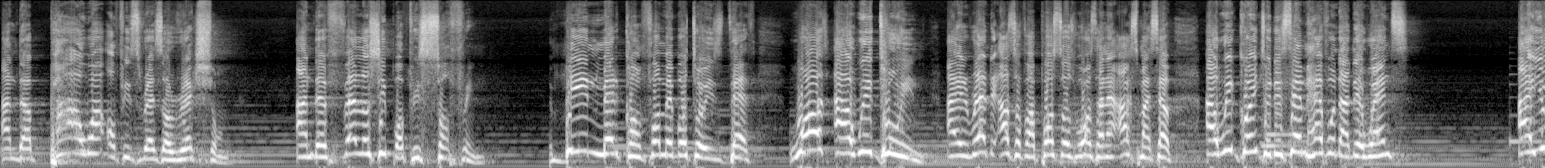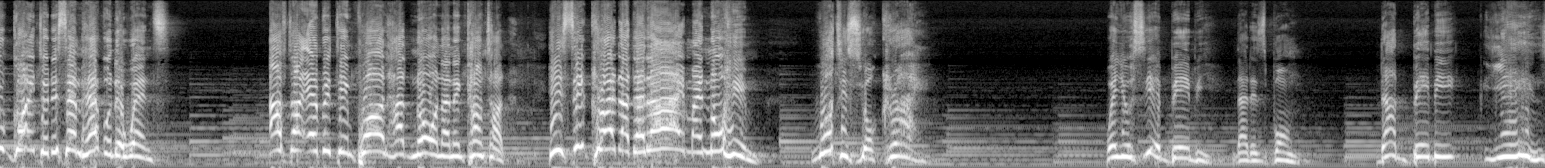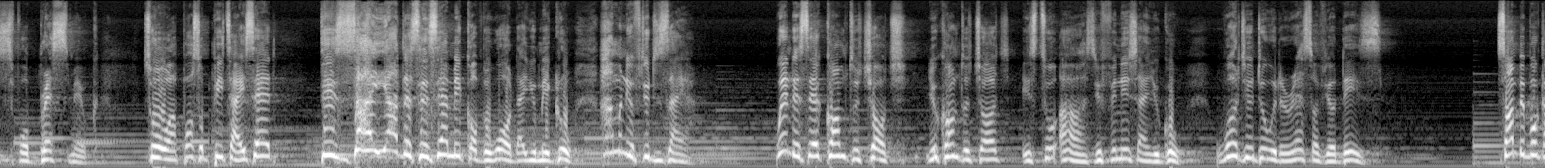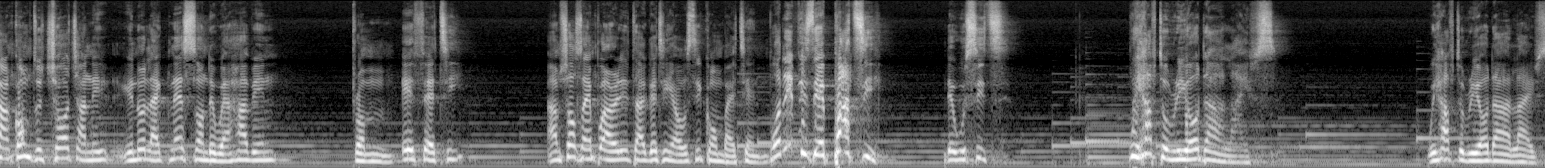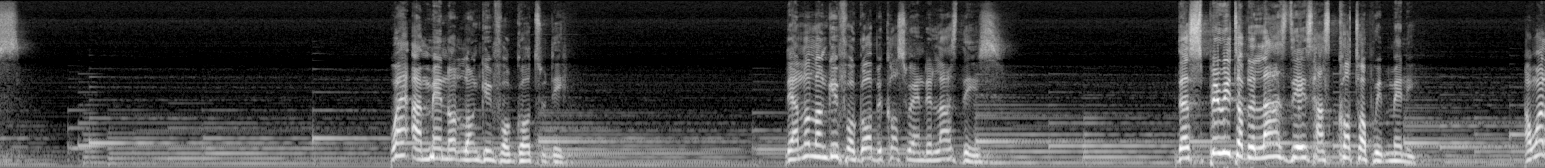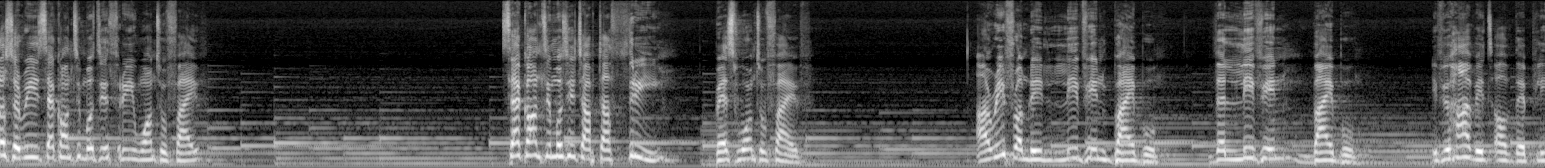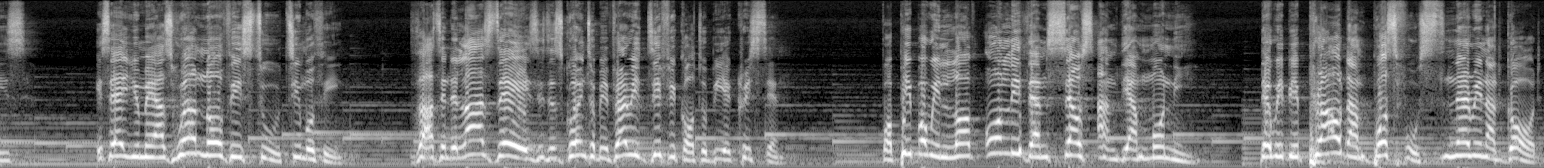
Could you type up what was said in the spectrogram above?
and the power of his resurrection and the fellowship of his suffering being made conformable to his death. What are we doing? I read the Acts of Apostles once and I asked myself, Are we going to the same heaven that they went? Are you going to the same heaven they went? After everything Paul had known and encountered, he still cried out that I might know him. What is your cry? When you see a baby that is born, that baby yearns for breast milk. So, Apostle Peter, he said, Desire the sincere milk of the word that you may grow. How many of you desire? When they say come to church, you come to church, it's two hours, you finish and you go. What do you do with the rest of your days? Some people can come to church and you know, like next Sunday we're having from 8:30. I'm sure some people are already targeting, I will still come by 10. But if it's a party, they will sit. We have to reorder our lives. We have to reorder our lives. Why are men not longing for God today? They are not longing for God because we're in the last days. The spirit of the last days has caught up with many. I want us to read 2 Timothy 3 1 to 5. 2 Timothy chapter 3, verse 1 to 5. I'll read from the Living Bible. The Living Bible. If you have it up there, please he said, You may as well know this too, Timothy, that in the last days it is going to be very difficult to be a Christian. For people will love only themselves and their money. They will be proud and boastful, snaring at God,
